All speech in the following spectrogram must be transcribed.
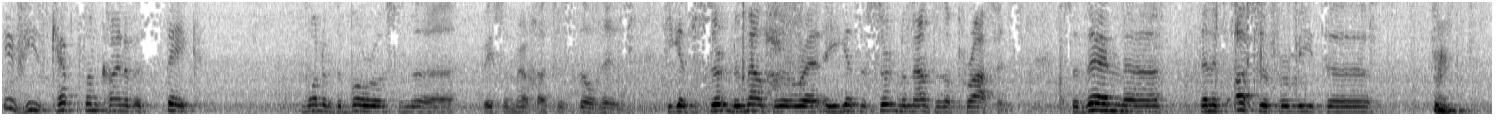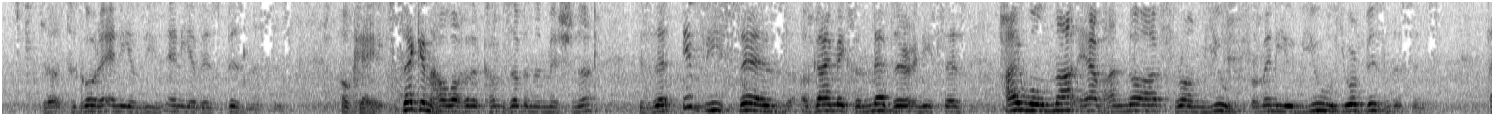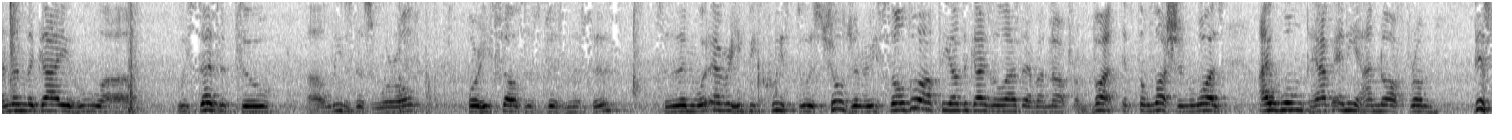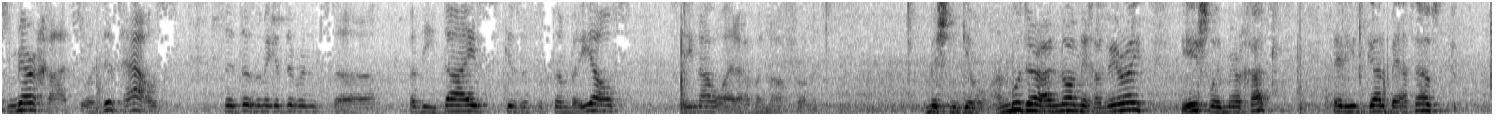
If he's kept some kind of a stake, one of the boroughs in the of Merchatz is still his. He gets a certain amount of the rent, he gets a certain amount of the profits. So then, uh, then it's usher for me to to, to go to any of these any of his businesses. Okay, second halacha that comes up in the Mishnah is that if he says a guy makes a neder and he says, "I will not have hana from you, from any of you, your businesses," and then the guy who uh, who says it to uh, leaves this world, or he sells his businesses. So then, whatever he bequeathed to his children or he sold off, the other guy's allowed to have hana from. But if the lashon was, "I won't have any hana from this merchatz or this house, so it doesn't make a difference uh, whether he dies, gives it to somebody else, so you're not allowed to have enough from it. Mishnah Gimel. Amudar hana mechaverei yesh lo merchatz, that he's got a bathhouse,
